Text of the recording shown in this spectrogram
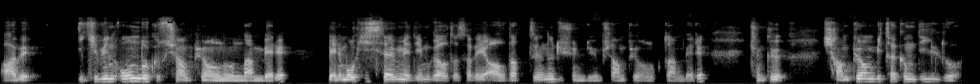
Abi 2019 şampiyonluğundan beri benim o hiç sevmediğim Galatasaray'ı aldattığını düşündüğüm şampiyonluktan beri. Çünkü şampiyon bir takım değildi o.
